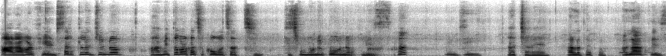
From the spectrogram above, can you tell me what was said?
আর আমার ফ্রেন্ড সার্কেলের জন্য আমি তোমার কাছে ক্ষমা চাচ্ছি। কিছু মনে করো না প্লিজ হ্যাঁ? জি। আচ্ছা হ্যাঁ ভালো থেকো। আল্লাহ হাফিজ।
